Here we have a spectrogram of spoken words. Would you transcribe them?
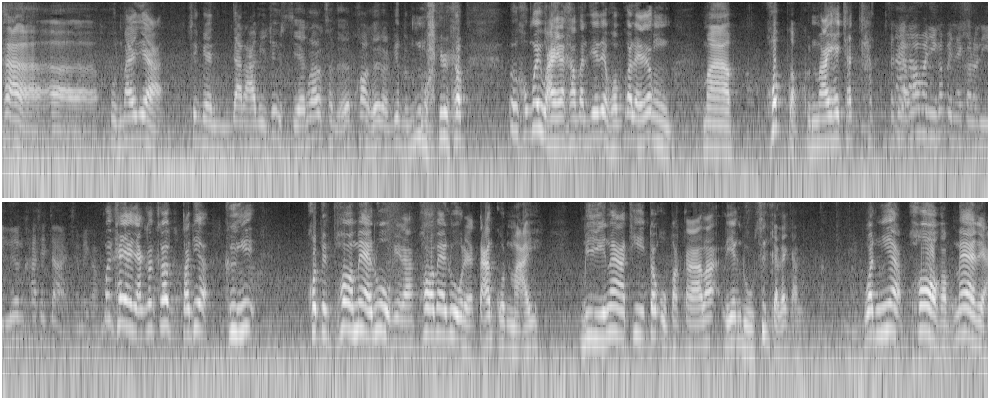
ถ้าเอ่อคุณไม้เนี่ยซึ่งเป็นดารามีชื่อเสียงแล้วเสนอข้อเสนอแบบนี้มันไหวไหมครับเออคงไม่ไหวแล้วครับ วันนี้เนี่ยผมก็เลยต้องมาพบกับคุณไม้ให้ชัดๆแสดงว่าวันนี้ก็เป็นในกรณีเรื่องค่าใช้จ่ายใช่ไหมครับไม่ใช่อย่างก็ก็ตอนเนี้ยคืออย่างนี้ คนเป็นพ่อแม่ลูกเนี่ยนะพ่อแม่ลูกเนี่ยตามกฎหมาย มีหน้าที่ต้องอุปการะเลี้ยงดูซึ่งกันและกัน วันเนี้ยพ่อกับแม่เนี่ย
